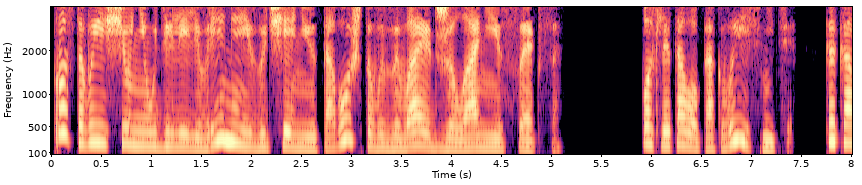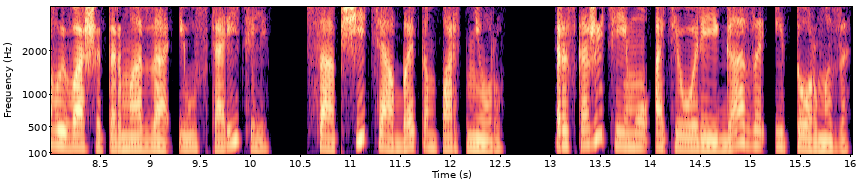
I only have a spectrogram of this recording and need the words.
Просто вы еще не уделили время изучению того, что вызывает желание секса. После того, как выясните, каковы ваши тормоза и ускорители, сообщите об этом партнеру. Расскажите ему о теории газа и тормоза.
